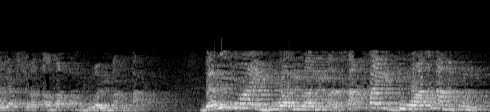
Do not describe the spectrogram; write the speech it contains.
ayat surat Al-Baqarah 254. Dari mulai 255 sampai 260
